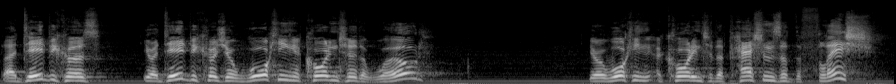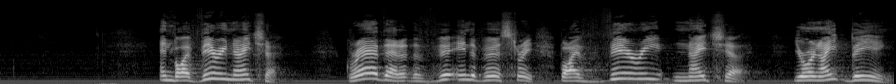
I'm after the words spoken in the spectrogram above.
They are dead because you are dead because you're walking according to the world. You're walking according to the passions of the flesh. And by very nature, grab that at the end of verse 3. By very nature, your innate being,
